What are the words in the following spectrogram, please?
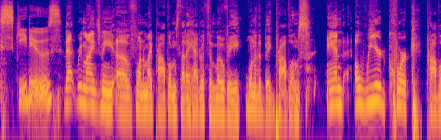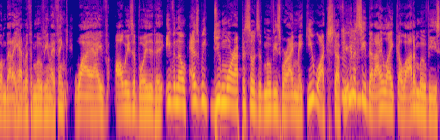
ski-doos. That reminds me of one of my problems that I had with the movie. One of the big problems. And a weird quirk problem that I had with the movie. And I think why I've always avoided it, even though as we do more episodes of movies where I make you watch stuff, you're going to mm-hmm. see that I like a lot of movies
